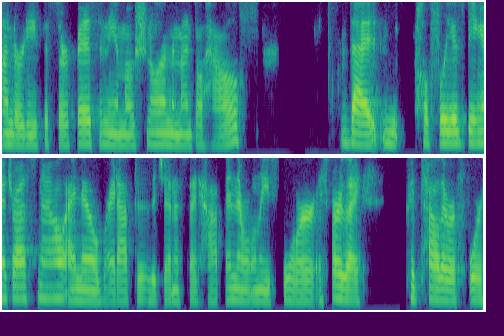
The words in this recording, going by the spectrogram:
underneath the surface and the emotional and the mental health that hopefully is being addressed now. I know right after the genocide happened, there were only four, as far as I could tell, there were four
